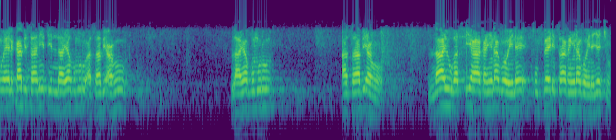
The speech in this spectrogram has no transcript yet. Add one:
ويلكا بثانية لا يغمر أصابعه. لا يغمر أصابعه. لا يغطيها كهنا غوينة قبين سا كهنا غوينة جتشو.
